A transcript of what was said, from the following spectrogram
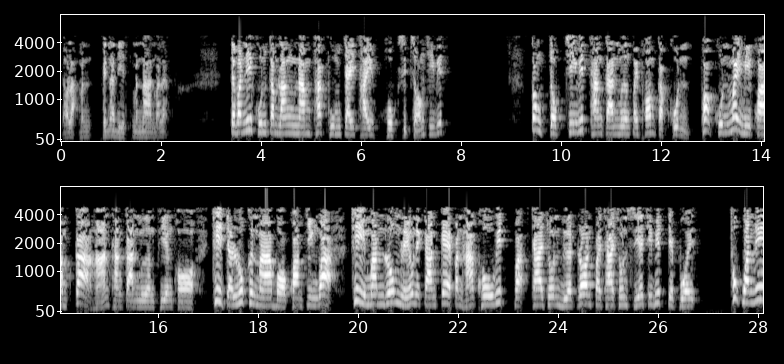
เอาละมันเป็นอดีตมันนานมาแล้ว แต่วันนี้คุณกำลังนำพักภูมิใจไทยหกสิบสองชีวิต ต้องจบชีวิตทางการเมืองไปพร้อมกับคุณ เพราะคุณไม่มีความกล้าหาญทางการเมืองเพียงพอ ที่จะลุกขึ้นมาบอกความจริงว่าที่มันล้มเหลวในการแก้ปัญหาโควิด ประชาชนเดือดร้อนประชาชนเสียชีวิตเจ็บป่วย ทุกวันนี้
